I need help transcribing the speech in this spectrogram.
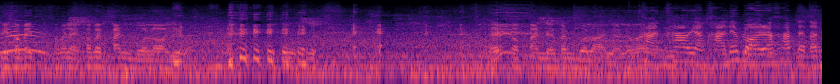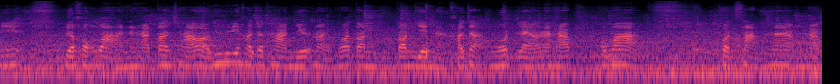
นี่เขาไปเขาไปอะไรเขาไปปั้นบัวลอยอยู่เหรอ แล้วเขาปั้นด้วยปั้นบัวลอยเหรอหรือว่า ทานข้าวอย่างคะเรียบร้อยแล้วครับ แต่ตอนนี้เหลือของหวานนะครับตอนเช้าอะพี่พี่ๆเขาจะทานเยอะหน่อยเพราะว่าตอนตอนเย็นอะเขาจะงดแล้วนะครับ เพราะว่ากดสั่งห้ามครับ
